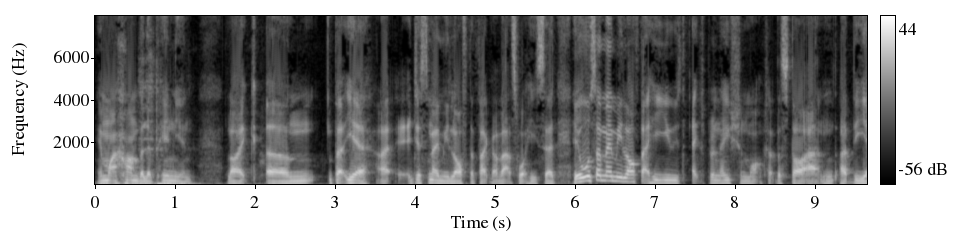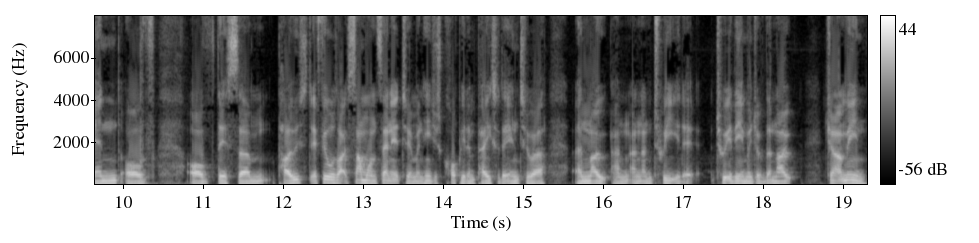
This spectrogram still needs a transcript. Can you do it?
in my humble opinion. Like, um, but yeah, I, it just made me laugh the fact that that's what he said. It also made me laugh that he used explanation marks at the start and at the end of of this um, post. It feels like someone sent it to him and he just copied and pasted it into a, a note and, and, and tweeted it, tweeted the image of the note. Do you know what I mean?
